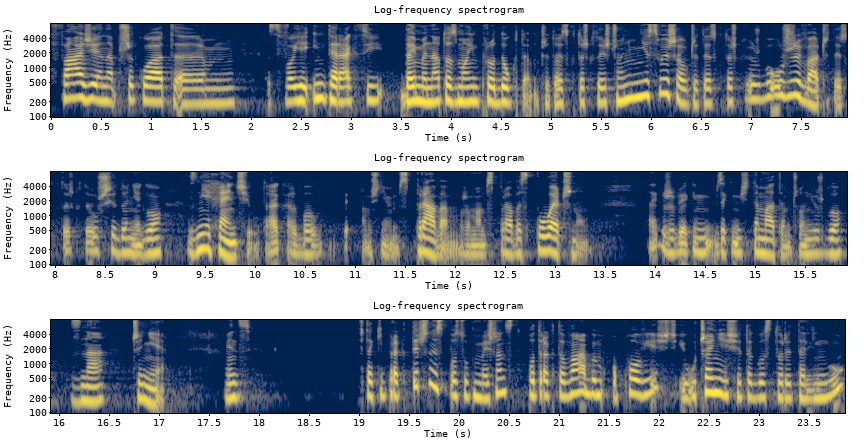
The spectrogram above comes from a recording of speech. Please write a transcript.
fazie na przykład swojej interakcji, dajmy na to, z moim produktem. Czy to jest ktoś, kto jeszcze o nim nie słyszał, czy to jest ktoś, kto już go używa, czy to jest ktoś, kto już się do niego zniechęcił, tak? Albo jakąś, nie wiem, sprawę, może mam sprawę społeczną, tak? Że jakim, z jakimś tematem, czy on już go zna, czy nie. Więc w taki praktyczny sposób myśląc, potraktowałabym opowieść i uczenie się tego storytellingu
